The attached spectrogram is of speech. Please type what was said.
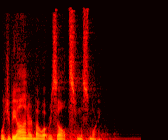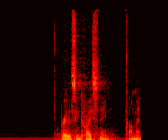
Would you be honored by what results from this morning? I pray this in Christ's name. Amen.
